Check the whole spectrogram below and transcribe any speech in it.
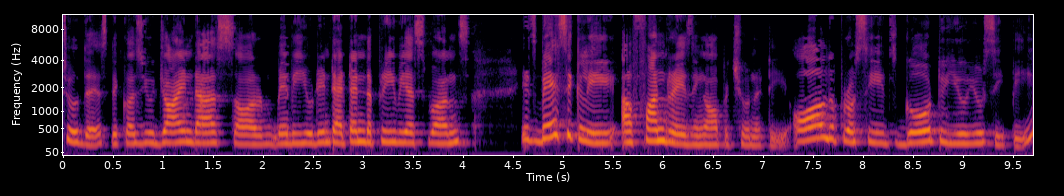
to this because you joined us or maybe you didn't attend the previous ones, it's basically a fundraising opportunity. All the proceeds go to UUCP.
